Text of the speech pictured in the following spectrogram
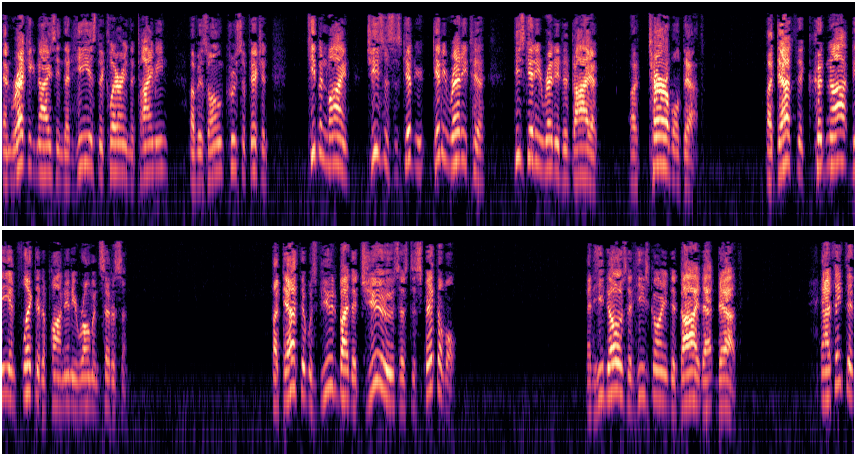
and recognizing that he is declaring the timing of his own crucifixion, keep in mind, Jesus is getting, getting ready to, he's getting ready to die a, a terrible death. A death that could not be inflicted upon any Roman citizen. A death that was viewed by the Jews as despicable. And he knows that he's going to die that death. And I think that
